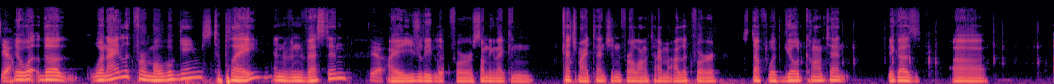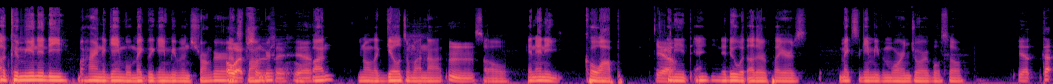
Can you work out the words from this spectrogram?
Yeah, the when I look for mobile games to play and invest in, Yeah. I usually look for something that can catch my attention for a long time. I look for stuff with guild content because uh, a community behind the game will make the game even stronger. oh, and stronger, absolutely, yeah, fun. You know, like guilds and whatnot. Hmm, So in any co-op, yeah, any anything to do with other players makes the game even more enjoyable. So yeah. That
